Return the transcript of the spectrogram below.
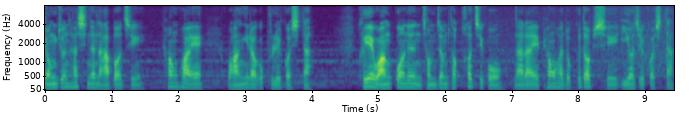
영존하시는 아버지, 평화의 왕이라고 불릴 것이다. 그의 왕권은 점점 더 커지고 나라의 평화도 끝없이 이어질 것이다.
